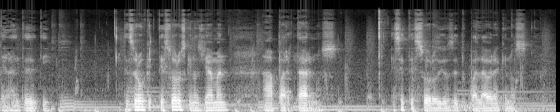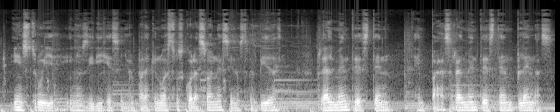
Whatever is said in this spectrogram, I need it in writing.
delante de ti. Tesoros que, tesoros que nos llaman a apartarnos. Ese tesoro, Dios, de tu palabra que nos instruye y nos dirige, Señor, para que nuestros corazones y nuestras vidas realmente estén en paz, realmente estén plenas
